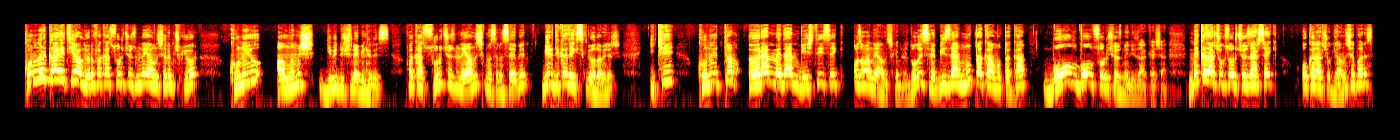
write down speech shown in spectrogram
Konuları gayet iyi anlıyorum fakat soru çözümünde yanlışlarım çıkıyor. Konuyu anlamış gibi düşünebiliriz. Fakat soru çözümünde yanlış çıkmasının sebebi bir dikkat eksikliği olabilir. İki konuyu tam öğrenmeden geçtiysek o zaman da yanlış çıkabilir. Dolayısıyla bizler mutlaka mutlaka bol bol soru çözmeliyiz arkadaşlar. Ne kadar çok soru çözersek o kadar çok yanlış yaparız.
